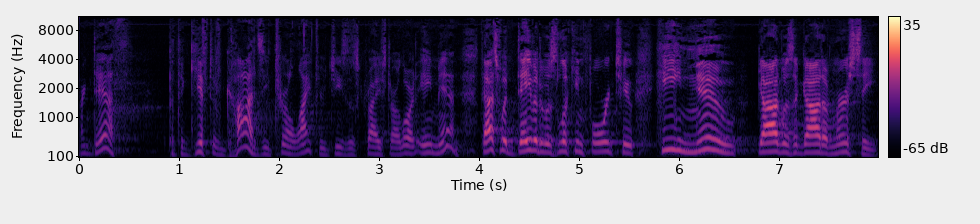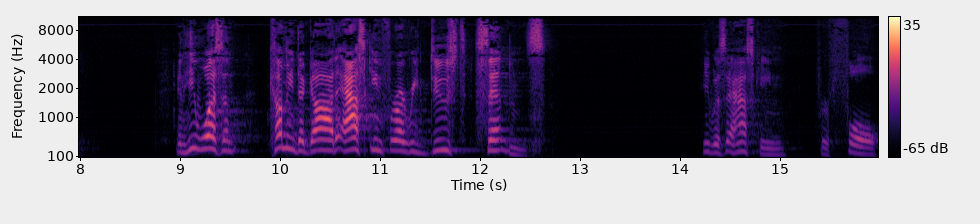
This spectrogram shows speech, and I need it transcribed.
Are death. But the gift of God is eternal life through Jesus Christ our Lord. Amen. That's what David was looking forward to. He knew God was a God of mercy. And he wasn't coming to God asking for a reduced sentence, he was asking for full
